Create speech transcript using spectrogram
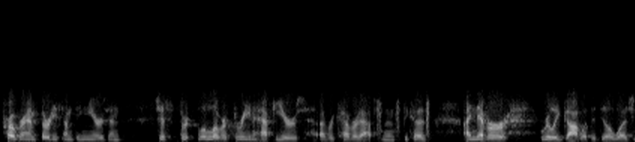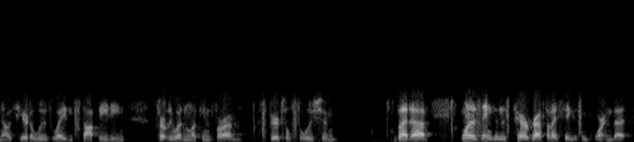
program 30 something years, and just th- a little over three and a half years of recovered abstinence because I never really got what the deal was. You know, I was here to lose weight and stop eating. Certainly wasn't looking for a spiritual solution. But uh, one of the things in this paragraph that I think is important that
